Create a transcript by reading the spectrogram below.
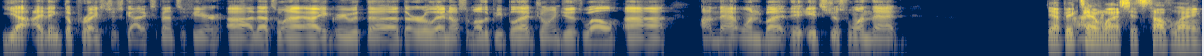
Yeah, I think the price just got expensive here. Uh, that's when I, I, agree with the the early. I know some other people that joined you as well uh, on that one, but it, it's just one that. Yeah, Big Ten I, West, it's tough laying.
